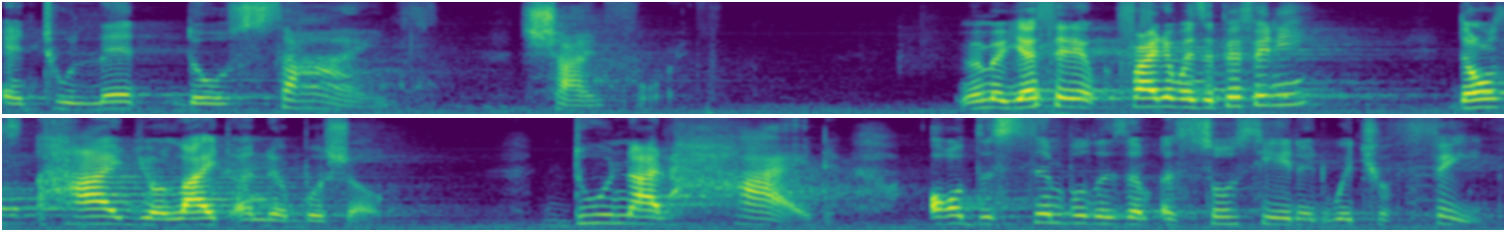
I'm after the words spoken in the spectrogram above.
and to let those signs shine forth. Remember, yesterday, Friday was Epiphany? Don't hide your light under a bushel. Do not hide all the symbolism associated with your faith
